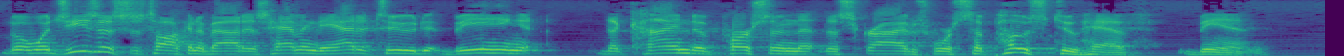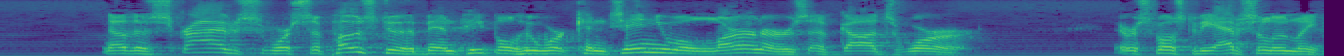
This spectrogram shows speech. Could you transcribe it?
But what Jesus is talking about is having the attitude being the kind of person that the scribes were supposed to have been. Now, the scribes were supposed to have been people who were continual learners of God's Word. They were supposed to be absolutely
